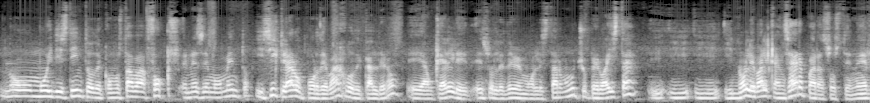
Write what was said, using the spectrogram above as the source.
no muy distinto de cómo estaba Fox en ese momento. Y sí, claro, por debajo de Calderón, eh, aunque a él eso le debe molestar mucho, pero ahí está. Y, no le va a alcanzar para sostener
